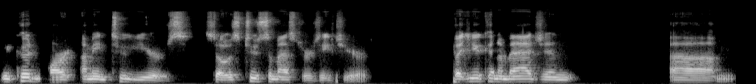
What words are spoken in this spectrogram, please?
we couldn't mark. I mean, two years, so it was two semesters each year. But you can imagine um,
